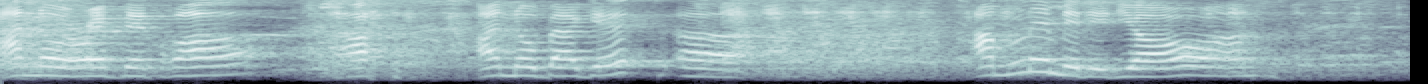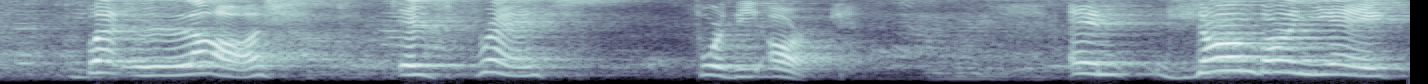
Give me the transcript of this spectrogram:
I know repertoire. I, I know baguette. Uh, I'm limited, y'all. I'm, but l'Arche is French for the ark. And Jean Vanier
